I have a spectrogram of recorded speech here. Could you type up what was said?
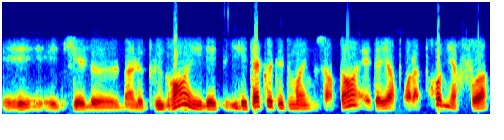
et, et qui est le, ben, le plus grand. Et il est, il est à côté de moi, il nous entend. Et d'ailleurs, pour la première fois,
